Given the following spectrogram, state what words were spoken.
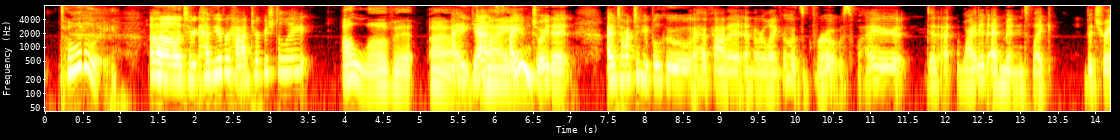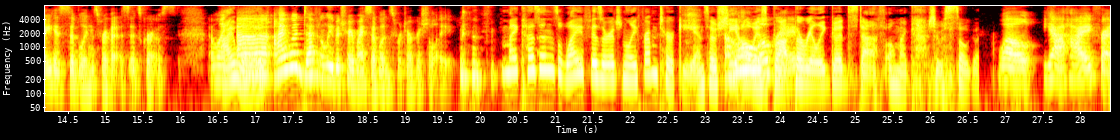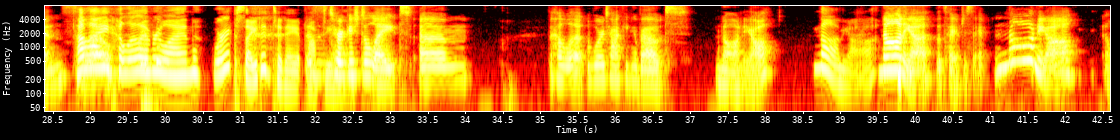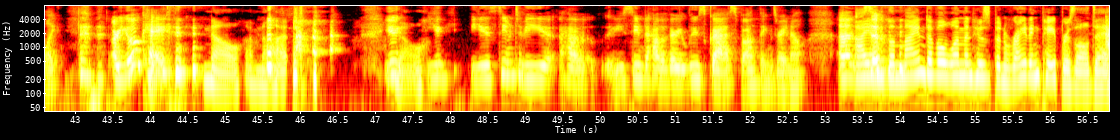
totally. oh, Tur- have you ever had Turkish delight? I love it. Um, I yes, my- I enjoyed it. I've talked to people who have had it, and they're like, "Oh, it's gross. Why did why did Edmund like betray his siblings for this? It's gross." I'm like, I would. Uh, I would definitely betray my siblings for Turkish delight. My cousin's wife is originally from Turkey, and so she Oh, always okay. brought the really good stuff. Oh my gosh, it was so good. well, yeah. Hi, friends. Hi, Hello. hello everyone. We're excited today at Pop This is Turkish delight. Um, hello. We're talking about Narnia. Nanya. Narnia. That's how you have to say it. Narnia. Like, are you okay? No, I'm not. you No. you you seem to be have you seem to have a very loose grasp on things right now. Um, I so- am the mind of a woman who's been writing papers all day.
